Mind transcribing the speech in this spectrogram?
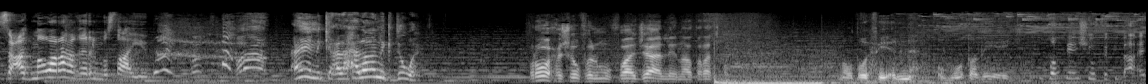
سعاد ما وراها غير المصايب. عينك على حلالك دوه روحوا شوفوا المفاجأة اللي ناطرتكم. الموضوع فيه إنه ومو طبيعي. ضمي أشوفك بعد.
